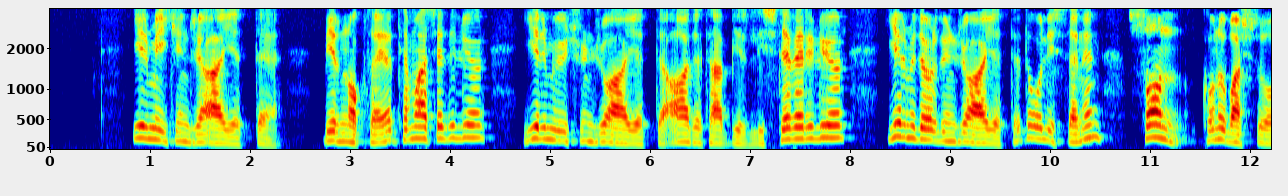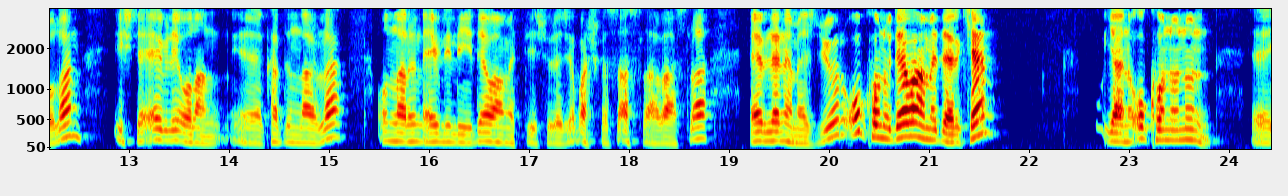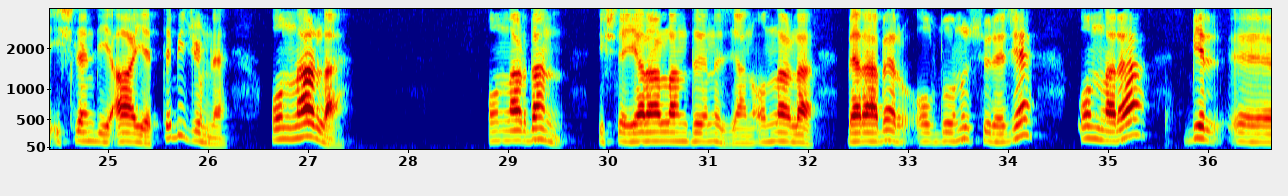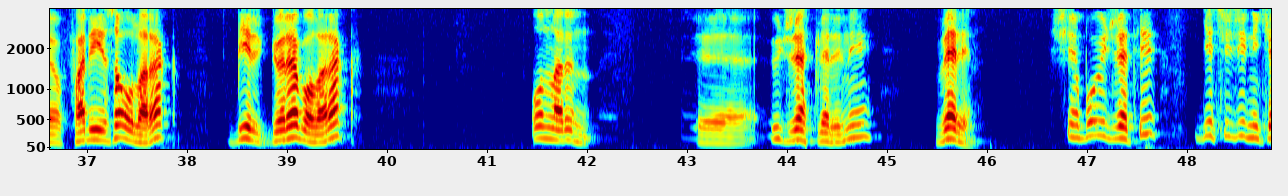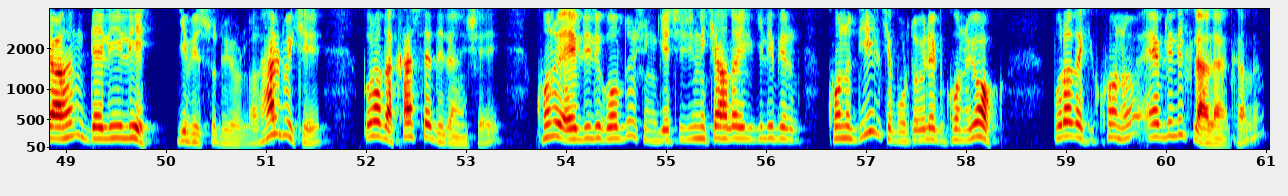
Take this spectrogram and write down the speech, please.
22. ayette bir noktaya temas ediliyor. 23. ayette adeta bir liste veriliyor. 24. ayette de o listenin son konu başlığı olan işte evli olan e, kadınlarla onların evliliği devam ettiği sürece başkası asla ve asla evlenemez diyor. O konu devam ederken yani o konunun e, işlendiği ayette bir cümle onlarla onlardan işte yararlandığınız yani onlarla beraber olduğunuz sürece onlara bir e, fariza olarak bir görev olarak onların e, ücretlerini verin. Şimdi bu ücreti geçici nikahın delili gibi sunuyorlar. Halbuki burada kastedilen şey konu evlilik olduğu için geçici nikahla ilgili bir konu değil ki burada öyle bir konu yok. Buradaki konu evlilikle alakalı.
